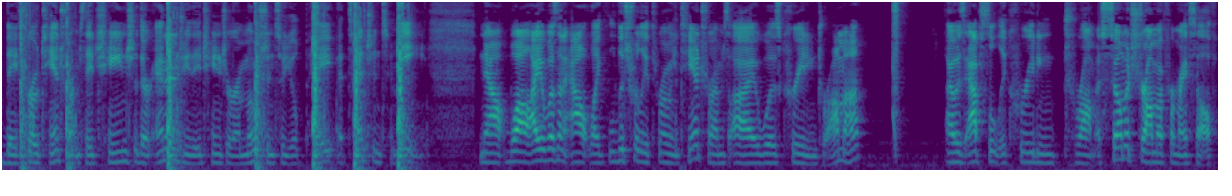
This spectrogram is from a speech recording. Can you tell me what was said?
they throw tantrums. They change their energy. They change their emotion. So you'll pay attention to me. Now, while I wasn't out like literally throwing tantrums, I was creating drama I was absolutely creating drama, so much drama for myself,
